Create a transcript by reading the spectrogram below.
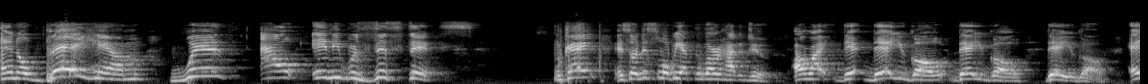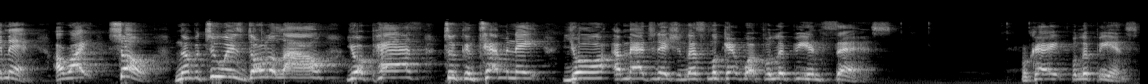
and obey Him without any resistance. Okay? And so this is what we have to learn how to do. All right, there, there you go. There you go. There you go. Amen. All right. So, number two is don't allow your past to contaminate your imagination. Let's look at what Philippians says. Okay, Philippians.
